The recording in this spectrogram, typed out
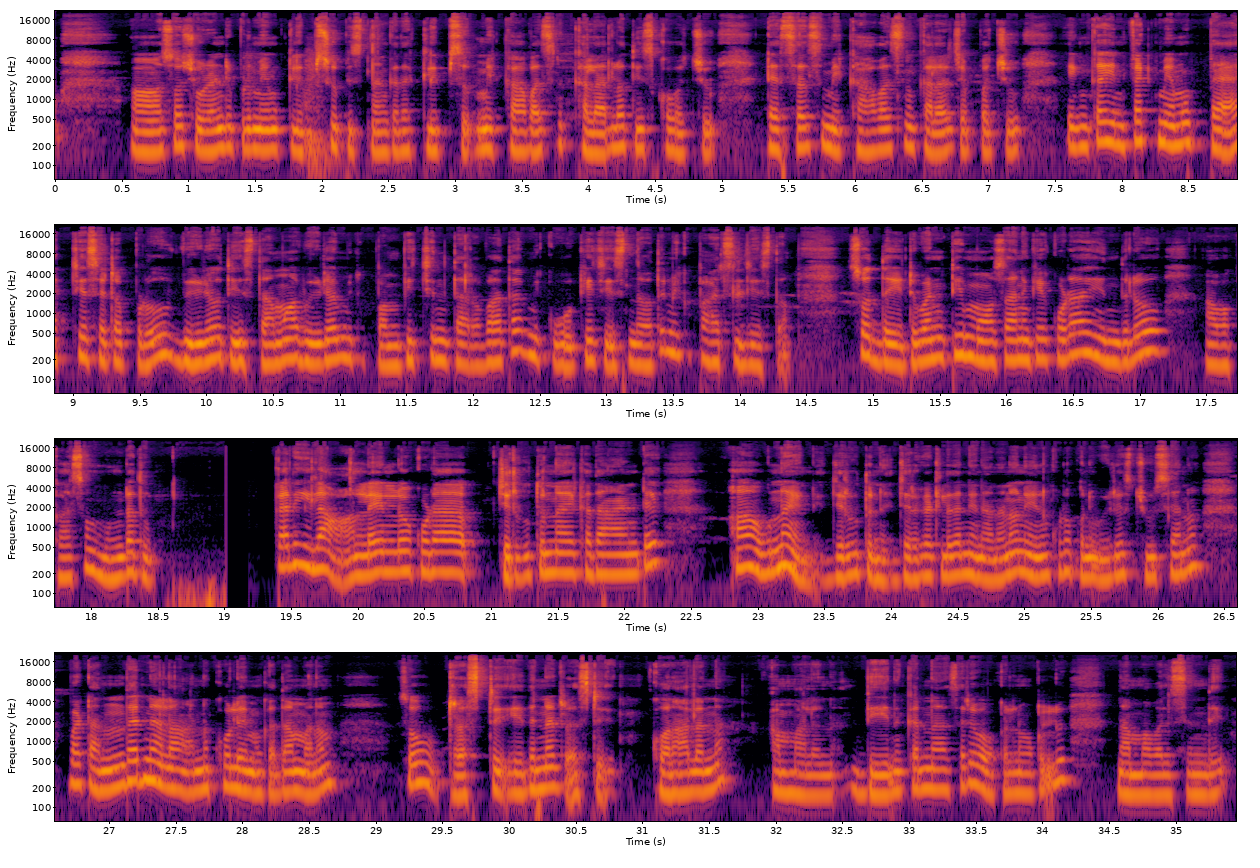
సో చూడండి ఇప్పుడు మేము క్లిప్స్ చూపిస్తున్నాం కదా క్లిప్స్. మీకు కావాల్సిన కలర్లో తీసుకోవచ్చు. టెసల్స్ మీకు కావాల్సిన కలర్ చెప్పొచ్చు. ఇంకా ఇన్ఫ్యాక్ట్ మేము ప్యాక్ చేసేటప్పుడు వీడియో తీస్తాము. ఆ వీడియో మీకు పంపించిన తర్వాత మీకు ఓకే చేసిన తర్వాత మీకు పార్సిల్ చేస్తాం. సో ఎటువంటి మోసానికి కూడా ఇందులో అవకాశం ఉండదు. కానీ ఇలా ఆన్లైన్లో కూడా జరుగుతున్నాయి కదా అంటే ఉన్నాయండి. జరుగుతున్నాయి. జరగట్లేదని నేను అనను. నేను కూడా కొన్ని వీడియోస్ చూశాను. బట్ అందరిని అలా అనుకోలేము కదా మనం. సో ట్రస్ట్ ఏదైనా ట్రస్ట్ కొనాలన్నా అమ్మాలన్నా దేనికన్నా సరే ఒకళ్ళు నమ్మవలసిందే.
